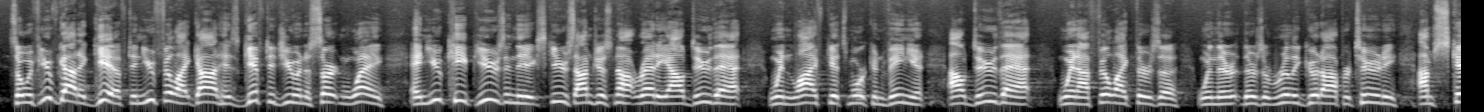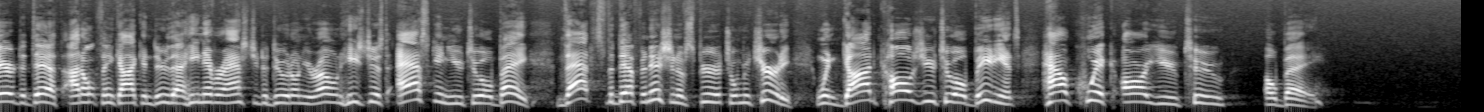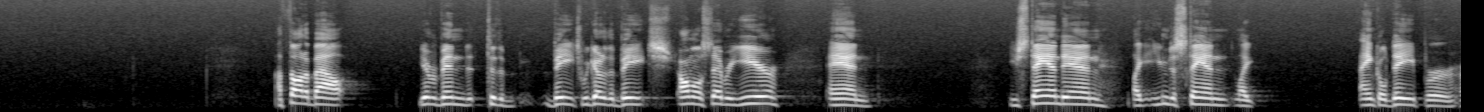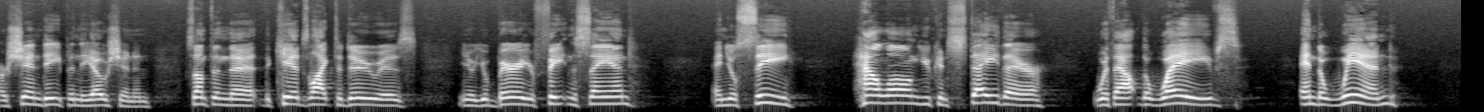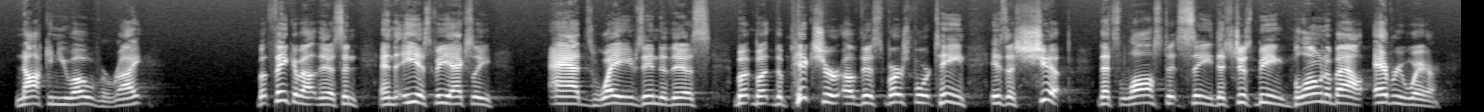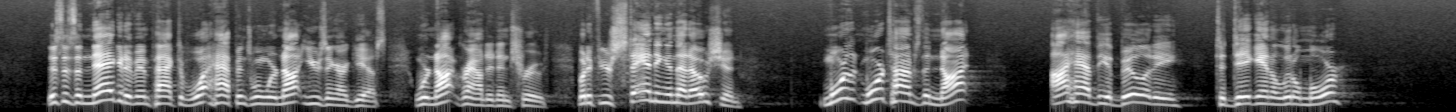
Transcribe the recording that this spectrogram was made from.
So if you've got a gift and you feel like God has gifted you in a certain way and you keep using the excuse, I'm just not ready, I'll do that when life gets more convenient, I'll do that when I feel like there's a when there, there's a really good opportunity. I'm scared to death. I don't think I can do that. He never asked you to do it on your own. He's just asking you to obey. That's the definition of spiritual maturity. When God calls you to obedience, how quick are you to obey? I thought about you ever been to the beach? We go to the beach almost every year and you stand in like you can just stand like ankle deep or, or shin deep in the ocean. And something that the kids like to do is, you know, you'll bury your feet in the sand and you'll see how long you can stay there without the waves and the wind knocking you over, right? But think about this, and, and the ESV actually adds waves into this. But, but the picture of this verse 14 is a ship that's lost at sea, that's just being blown about everywhere. This is a negative impact of what happens when we're not using our gifts. We're not grounded in truth. But if you're standing in that ocean, more, more times than not, I have the ability to dig in a little more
